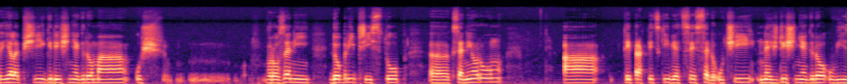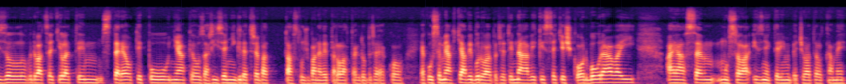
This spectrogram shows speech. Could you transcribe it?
je lepší, když někdo má už mm, vrozený dobrý přístup eh, k seniorům a ty praktické věci se doučí, než když někdo uvízl v 20-letým stereotypu nějakého zařízení, kde třeba ta služba nevypadala tak dobře, jako, jakou jsem já chtěla vybudovat, protože ty návyky se těžko odbourávají a já jsem musela i s některými pečovatelkami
